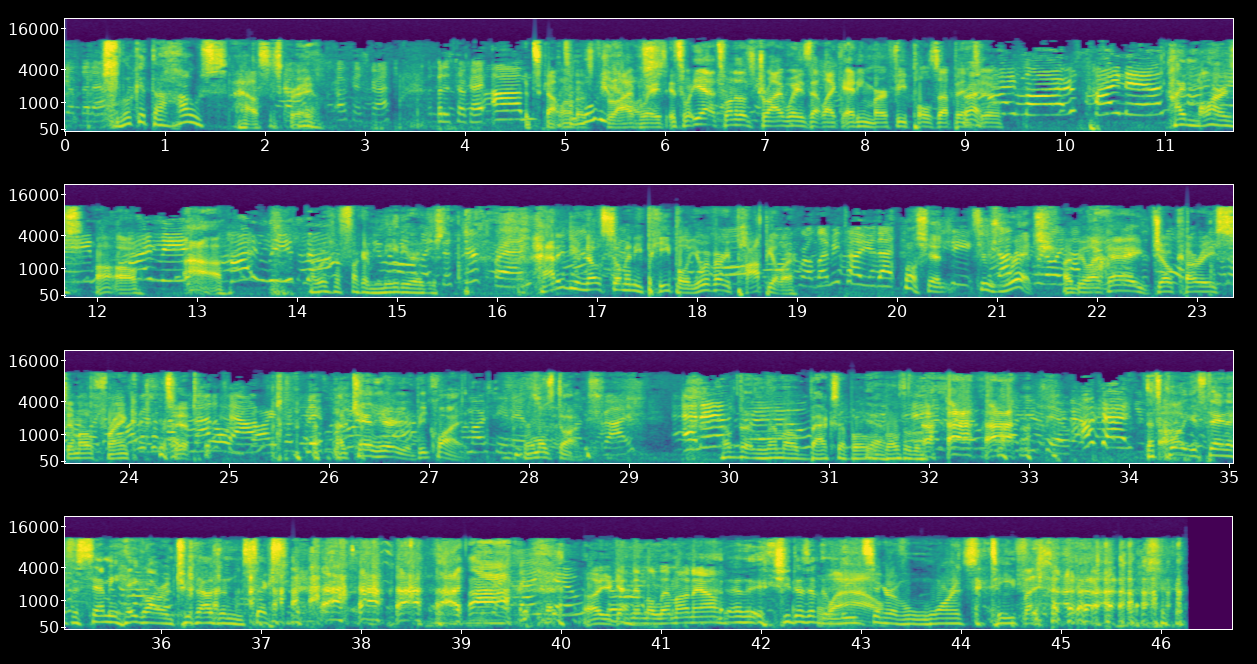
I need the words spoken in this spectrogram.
Get that out. Look at the house. The house is great. Okay, scratch. But it's okay. Um, It's got one of those driveways. house. It's what? Yeah, it's one of those driveways that like Eddie Murphy pulls up into. Right. hi, Mars. Hi, Nan. Hi, Mars. Uh-oh. Hi, me. Ah. Hi, Lisa. I wish a fucking You meteor my just- How did you know so many people? You were very popular. World. Let me tell you that. Well, she had- she was rich. really I'd be like, hey, Joe. Curry, Simo, Frank. That's it. From out of town. They I can't hear you. Be quiet. We're almost Andrew, done. Love you guys. And Hope the limo backs up over Yeah. both of them. Andrew, love you too. Okay. That's cool that you're staying next to Sammy Hagar in 2006. Thank you. Oh, you're getting in the limo now? Uh, she does have the Wow. lead singer of Warrant's teeth.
